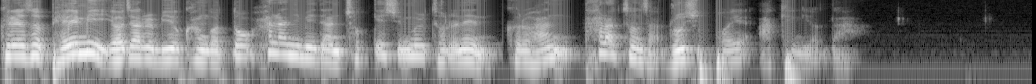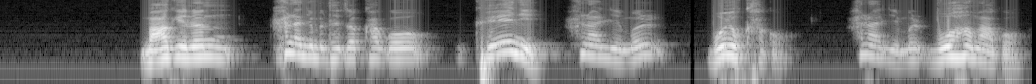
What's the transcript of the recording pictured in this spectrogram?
그래서 뱀이 여자를 미혹한 것도 하나님에 대한 적개심을 드러낸 그러한 타락천사 루시퍼의 악행이었다. 마귀는 하나님을 대적하고 괜히 하나님을 모욕하고 하나님을 모함하고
